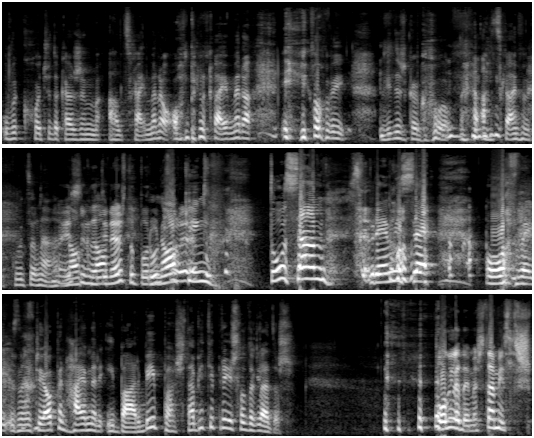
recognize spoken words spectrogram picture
uvek hoću da kažem Alzheimera, Oppenheimera i ovaj, vidiš kako Alzheimer kuca na knock, Mislim da ti nešto poručuje. Knocking. Tu sam, spremi se. Ove, znači, Oppenheimer i Barbie, pa šta bi ti prišlo da gledaš? Pogledaj me, šta misliš?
